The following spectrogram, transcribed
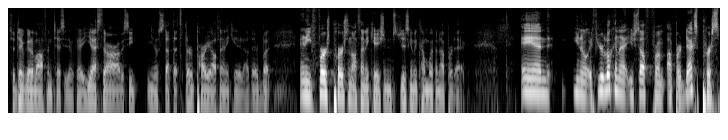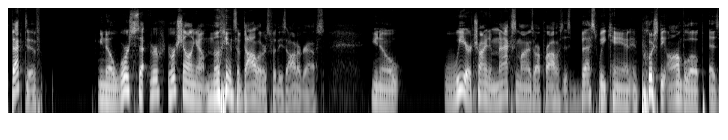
certificate of authenticity. Okay. Yes, there are obviously, you know, stuff that's third party authenticated out there, but any first person authentication is just going to come with an Upper Deck. And, you know, if you're looking at yourself from Upper Deck's perspective, you know, we're, set, we're, we're shelling out millions of dollars for these autographs. You know, we are trying to maximize our profits as best we can and push the envelope as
